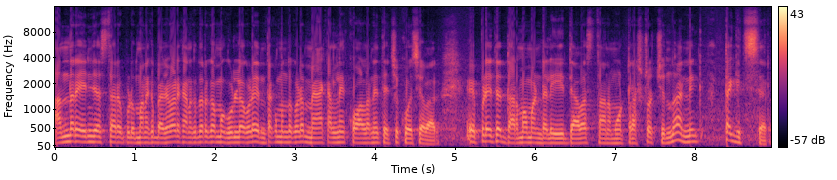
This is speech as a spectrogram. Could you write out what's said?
అందరూ ఏం చేస్తారు ఇప్పుడు మనకి బెజవాడ కనకదుర్గమ్మ గుడిలో కూడా ఇంతకుముందు కూడా మేకల్ని కోళ్ళని తెచ్చి కోసేవారు. ఎప్పుడైతే ధర్మమండలి దేవస్థానము ట్రస్ట్ వచ్చిందో అన్ని తగ్గించేశారు.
